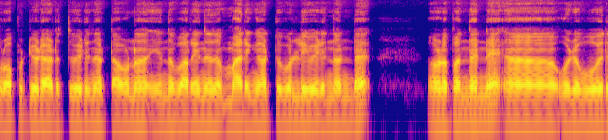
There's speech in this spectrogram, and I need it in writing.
പ്രോപ്പർട്ടിയുടെ അടുത്ത് വരുന്ന ടൗൺ എന്ന് പറയുന്നത് മരങ്ങാട്ടുപള്ളി വരുന്നുണ്ട്. അതോടൊപ്പം തന്നെ ഉഴവൂർ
